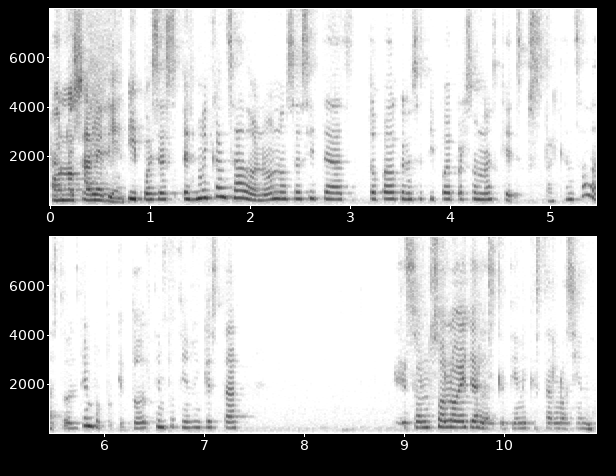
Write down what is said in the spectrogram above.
o no sale bien. Y pues es, muy cansado, ¿no? No sé si te has topado con ese tipo de personas que pues, están cansadas todo el tiempo, porque todo el tiempo tienen que estar, eh, son solo ellas las que tienen que estarlo haciendo.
